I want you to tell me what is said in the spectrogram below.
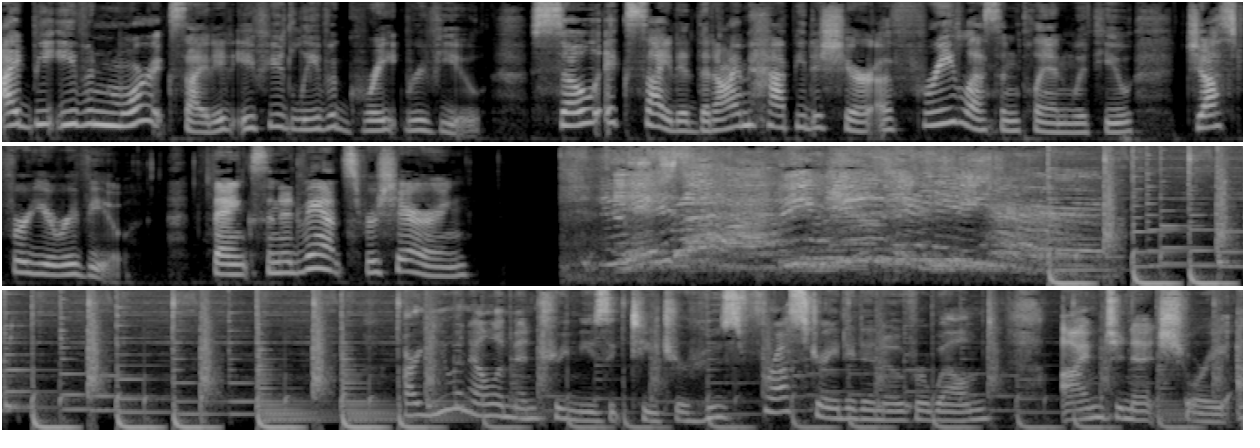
I'd be even more excited if you'd leave a great review. So excited that I'm happy to share a free lesson plan with you just for your review. Thanks in advance for sharing. Elementary music teacher who's frustrated and overwhelmed? I'm Jeanette Shorey, a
